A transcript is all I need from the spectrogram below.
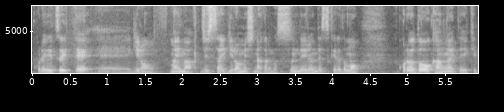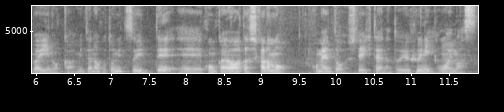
これについて、えー、議論、まあ、今実際議論飯の中でも進んでいるんですけれどもこれをどう考えていけばいいのかみたいなことについて、えー、今回は私からもコメントしていきたいなというふうに思います。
